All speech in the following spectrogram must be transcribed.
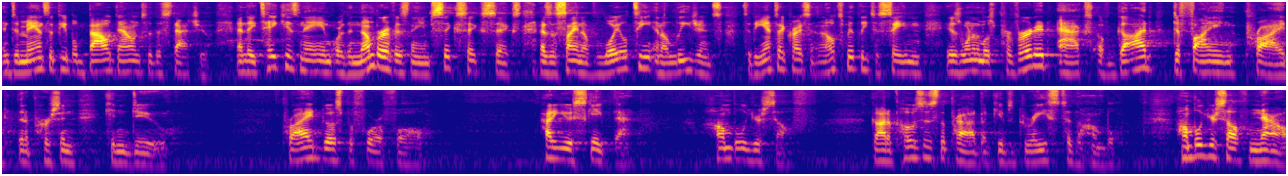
and demands that people bow down to the statue. And they take his name or the number of his name, 666, as a sign of loyalty and allegiance to the Antichrist and ultimately to Satan, is one of the most perverted acts of God defying pride that a person can do. Pride goes before a fall. How do you escape that? Humble yourself. God opposes the proud but gives grace to the humble. Humble yourself now,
